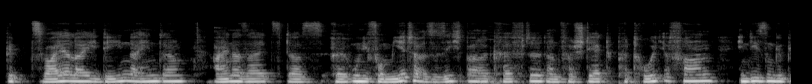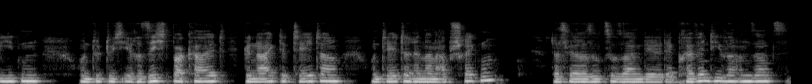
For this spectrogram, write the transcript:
Es gibt zweierlei Ideen dahinter. Einerseits, dass äh, uniformierte, also sichtbare Kräfte dann verstärkt Patrouille fahren in diesen Gebieten und durch ihre Sichtbarkeit geneigte Täter und Täterinnen abschrecken. Das wäre sozusagen der, der präventive Ansatz.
